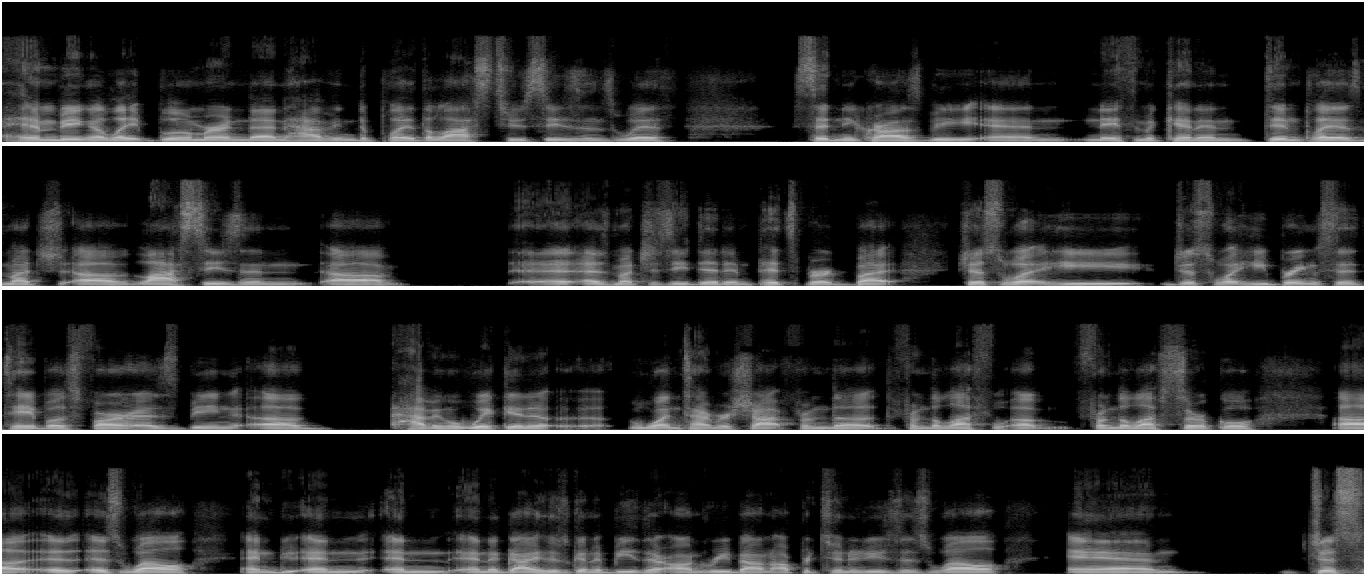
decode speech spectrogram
him being a late bloomer and then having to play the last two seasons with Sidney Crosby and Nathan MacKinnon. Didn't play as much uh, last season uh, as much as he did in Pittsburgh, but just what he just what he brings to the table as far as being uh having a wicked uh, one timer shot from the from the left uh, from the left circle uh as, well and and and and a guy who's going to be there on rebound opportunities as well and just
